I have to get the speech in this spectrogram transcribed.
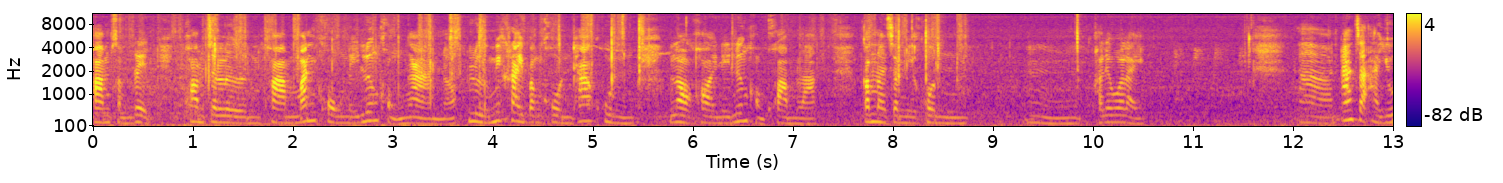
ความสำเร็จ ความเจริญ ความมั่นคงในเรื่องของงานเนาะหรือมีใครบางคนถ้าคุณรอคอยในเรื่องของความรักกำลังจะมีคนเขาเรียกว่าอะไรอ่าน่าจะอายุ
